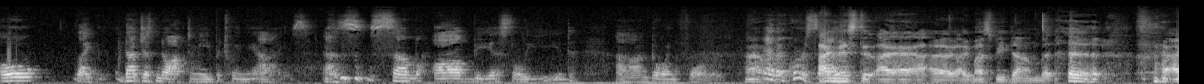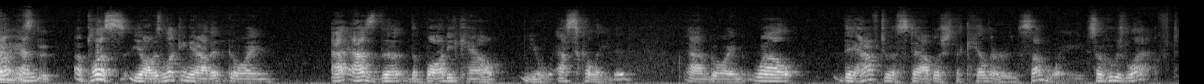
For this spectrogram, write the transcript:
oh, like that just knocked me between the eyes as some obvious lead uh, going forward. Oh, and of course, I as- missed it. I, I, I, I must be dumb, but I missed and, it. uh, plus, you know, I was looking at it going, a- as the, the body count, you know, escalated, I'm going, well, they have to establish the killer in some way. So who's left?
